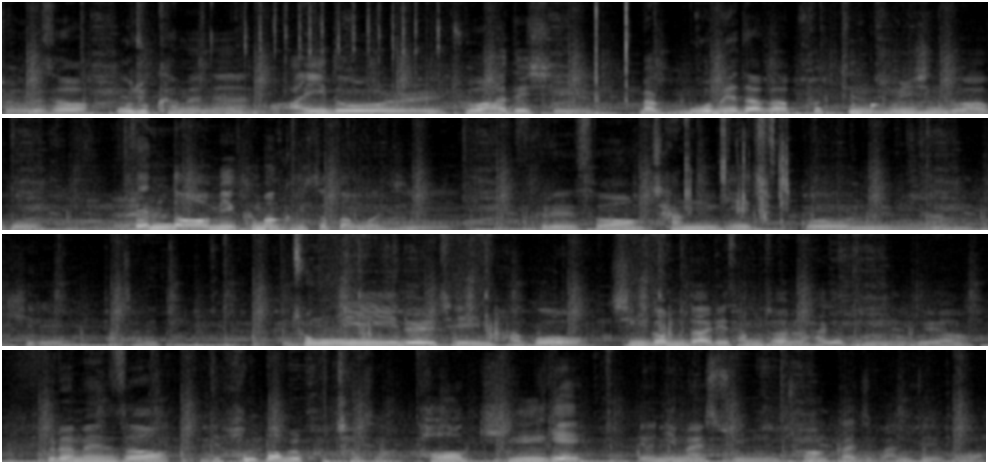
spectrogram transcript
저 그래서 오죽하면은 아이돌 좋아하듯이 막 몸에다가 푸틴 문신도 하고 팬덤이 그만큼 있었던 거지. 그래서 장기 집권을 위한 길에 나서게 됩니다. 총리를 재임하고 진검다리 삼선을 하게 되는 거고요. 그러면서 이제 헌법을 고쳐서 더 길게 연임할 수 있는 조항까지 만들고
